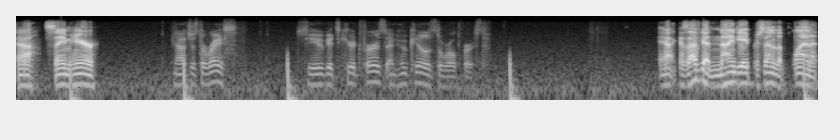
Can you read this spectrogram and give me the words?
Yeah, same here. Now it's just a race. See who gets cured first and who kills the world first. Yeah, because I've got 98% of the planet.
